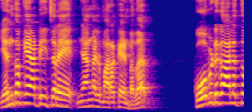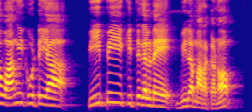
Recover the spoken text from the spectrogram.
എന്തൊക്കെയാ ടീച്ചറെ ഞങ്ങൾ മറക്കേണ്ടത്? കോവിഡ് കാലത്ത് വാങ്ങിക്കൂട്ടിയ പി പി ഇ കിറ്റുകളുടെ വില മറക്കണോ?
